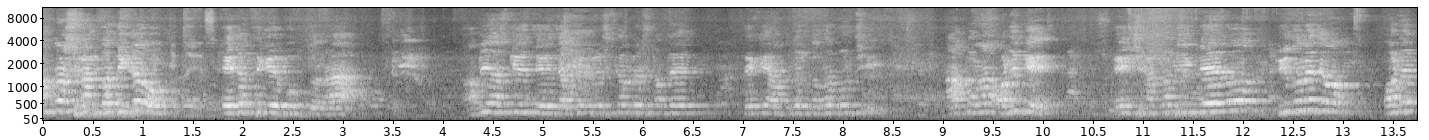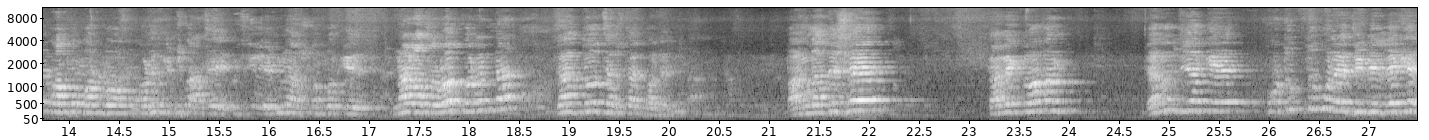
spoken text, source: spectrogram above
আমরা সাংবাদিকরাও এটার থেকে মুক্ত না। আমি আজকে যে জাতীয় প্রেস ক্লাবের সামনে থেকে আপনাদের কথা বলছি, আপনারা অনেকে এই সাংবাদিকদেরও ভিতরে যে অনেক অপকর্ম অনেক কিছু আছে এগুলো সম্পর্কে নাড়াচড়াও করেন না, জানতেও চেষ্টা করেন না। বাংলাদেশে তারেক রহমান বেগম জিয়াকে কটুক্ত করে যিনি লেখে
